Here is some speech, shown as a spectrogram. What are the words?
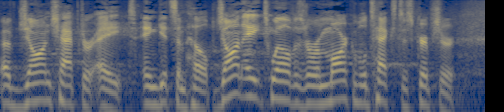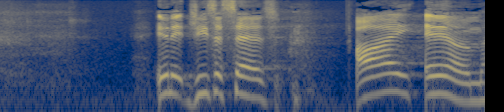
of John chapter 8 and get some help. John 8 12 is a remarkable text of Scripture. In it, Jesus says, I am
